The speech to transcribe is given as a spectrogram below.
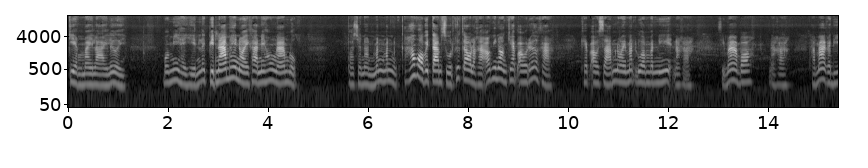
เกลียงไม่ลายเลยบ่มีให้เห็นเลยปิดน้ำให้หน่อยค่ะ ในห้องน้ำลูกเพราะฉะนั้นมันมันเฮาเอาไปตามสูตรคือเก่าล่ะค่ะ เอาพี่น้องแคปเอาเด้อค่ะ แคปเอาสามหน่อยมัดรวมวันนี้นะคะ สิมาบอนะคะถ้ามาก็ดี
